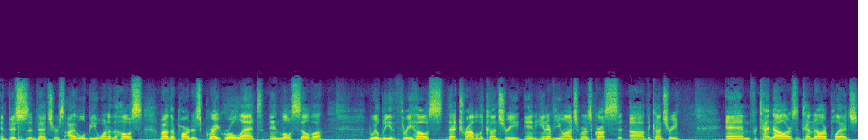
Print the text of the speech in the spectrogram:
Ambitious Adventures. I will be one of the hosts. My other partners, Greg Rollett and Lo Silva, will be the three hosts that travel the country and interview entrepreneurs across uh, the country. And for $10, a $10 pledge,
